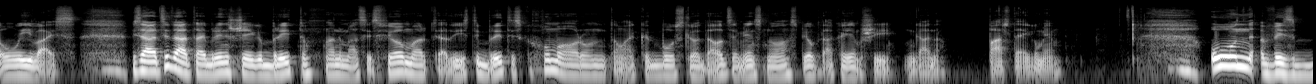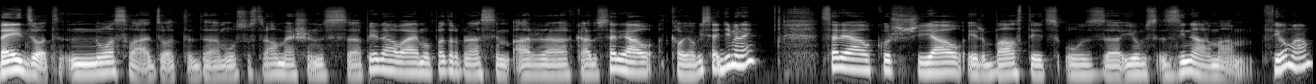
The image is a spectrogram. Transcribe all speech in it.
Līvais. Visādi citādi tā ir brīnišķīga britu animācijas filma ar tādu īsti britisku humoru, un domāju, ka būs ļoti daudziem viens no spilgtākajiem šī gada pārsteigumiem. Un visbeidzot, noslēdzot mūsu straumēšanas piedāvājumu, paturpināsim ar kādu seriālu, atkal jau visai ģimenei. Seriālu, kurš jau ir balstīts uz jums zināmām filmām,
